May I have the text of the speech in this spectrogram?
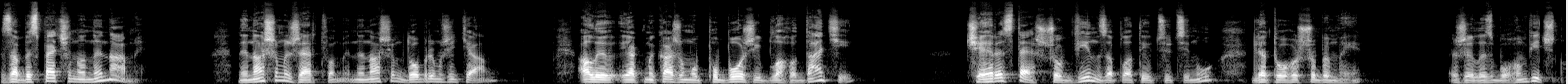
Забезпечено не нами, не нашими жертвами, не нашим добрим життям, але, як ми кажемо, по Божій благодаті через те, що Він заплатив цю ціну для того, щоб ми жили з Богом вічно.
